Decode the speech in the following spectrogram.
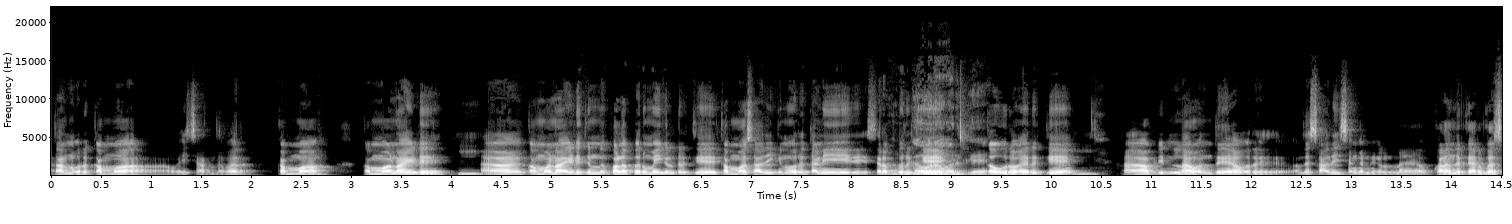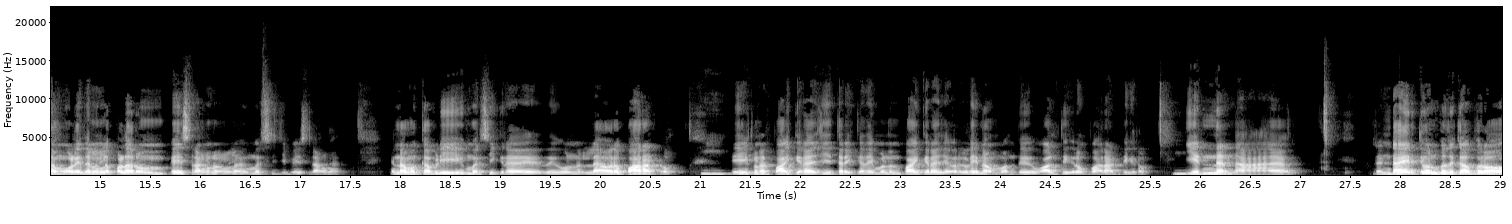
தான் ஒரு கம்மாவை சார்ந்தவர். கம்மா கம்மா நாயுடு. கம்மா நாயுடுக்குன்னு பல பெருமைகள் இருக்கு. கம்மா சாதிக்குன்னு ஒரு தனி சிறப்பு இருக்கு. கௌரவம் இருக்கு. அப்படின்லாம் வந்து அவர் அந்த சாதி சங்க நிகழ்வுல கலந்துருக்காரு. இப்போ சமூக வலைதளங்களில் பலரும் பேசுகிறாங்கன்னு விமர்சித்து பேசுகிறாங்க நமக்கு அப்படி விமர்சிக்கிற இது ஒன்றும் இல்லை. அவரை பாராட்டுறோம். இயக்குனர் பாக்கியராஜ் திரைக்கதை மன்னன் பாக்கியராஜ் அவர்களை நாம் வந்து வாழ்த்துகிறோம் பாராட்டுகிறோம். என்னன்னா ரெண்டாயிரத்தி ஒன்பதுக்கு அப்புறம்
